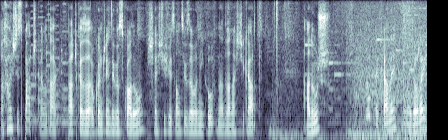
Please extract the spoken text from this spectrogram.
Aha, jeszcze jest paczka, no tak. Paczka za ukończenie tego składu. 6 świecących zawodników na 12 kart. A nóż? Ekrany, nie najgorzej.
